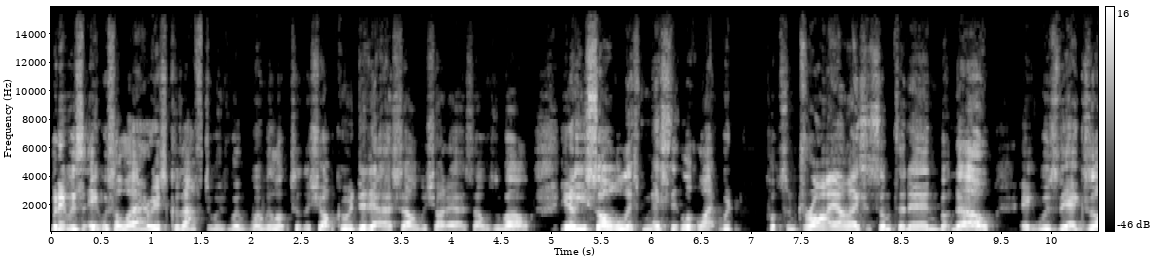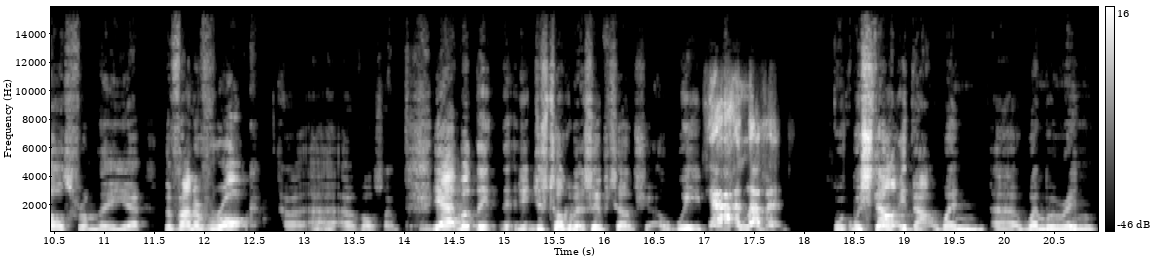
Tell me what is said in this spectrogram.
but it was it was hilarious because afterwards, when, when we looked at the shop, because we did it ourselves, we shot it ourselves as well. You know, you saw all this mist. It looked like we'd put some dry ice or something in, but no, it was the exhaust from the uh, the van of rock uh, mm-hmm. also. Yeah, but the, the, just talking about the Supertone show, we yeah, I love it. We started that when uh, when we were in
